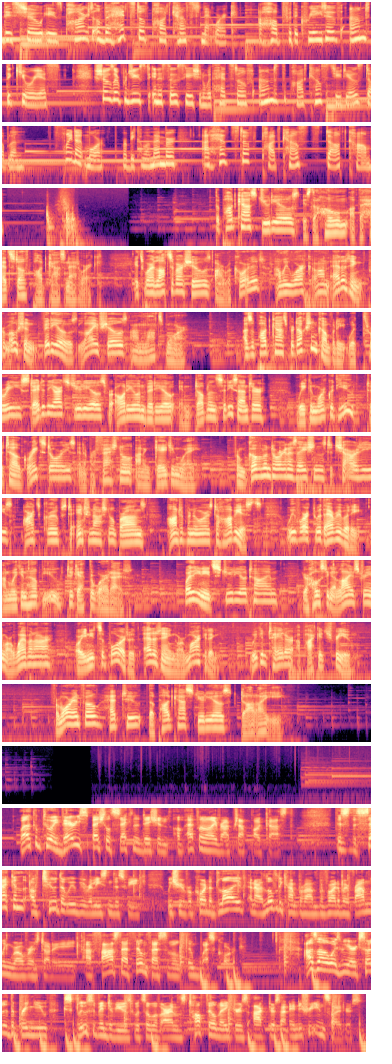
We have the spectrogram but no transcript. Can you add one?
This show is part of the Head Stuff Podcast Network, a hub for the creative and the curious. Shows are produced in association with Headstuff and the Podcast Studios Dublin. Find out more or become a member at headstuffpodcasts.com. The Podcast Studios is the home of the Headstuff Podcast Network. It's where lots of our shows are recorded and we work on editing, promotion, videos, live shows, and lots more. As a podcast production company with three state of the art studios for audio and video in Dublin city centre, we can work with you to tell great stories in a professional and engaging way. From government organisations to charities, arts groups to international brands, entrepreneurs to hobbyists, we've worked with everybody and we can help you to get the word out. Whether you need studio time, you're hosting a live stream or webinar, or you need support with editing or marketing, we can tailor a package for you. For more info, head to thepodcaststudios.ie. Welcome to a very special second edition of FNI Wrap Chat podcast. This is the second of two that we'll be releasing this week, which we recorded live in our lovely camper van provided by RamblingRovers.ie at Fastnet Film Festival in West Cork. As always, we are excited to bring you exclusive interviews with some of Ireland's top filmmakers, actors, and industry insiders.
